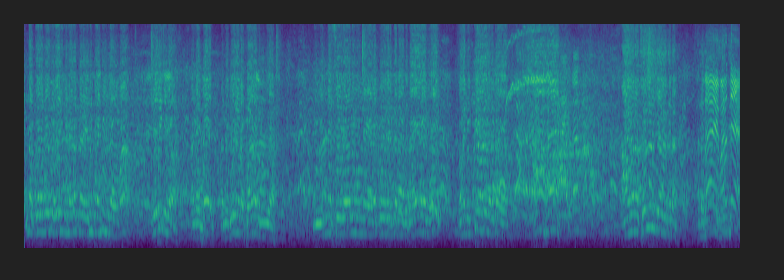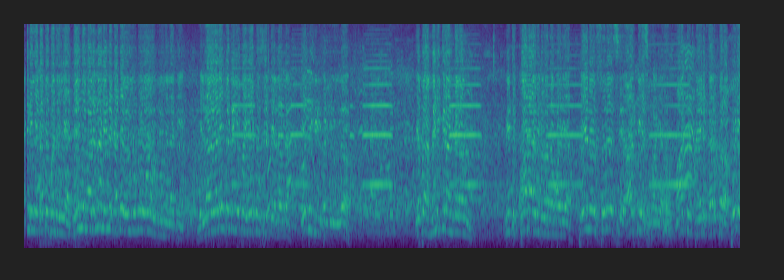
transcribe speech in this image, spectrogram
என்ன போகும்போது வேடிக்கை நடக்கிற எதுவும் பண்ணிட்டாமா நெருங்குவா அந்த பேர் அந்த வீரனை பாராட்டுங்க நீ என்ன செய்தாலும் உன்னை இறக்குவதற்கு நான் தயாராக ஏய், அவன் இருக்காயா ஆஹா. அவனை சொல்லணுங்க அவனை. நீங்க தப்பு பண்றீங்க. தெரிஞ்ச மாடுனா நின்று கட்டை ஒதுக்கி விட்டு ஓட விட்டுறீங்க எல்லாத்தையும். எல்லா வேலையும் பண்றீங்க இப்ப ஏ டு செட் எல்லாமே ஏபிசிடி படிக்கிறீங்களோ எப்ப மெனிக்கிறான் கடன். வீட்டு கோடா வீட்டு வந்த மாதிரியா? வேலூர் சுரேஷ் ஆர்பிஎஸ் மாதிரியா? மாட்டு பேரு கருப்பரா? புடி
